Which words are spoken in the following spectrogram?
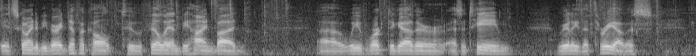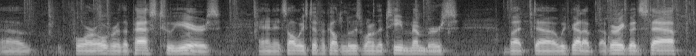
It's going to be very difficult to fill in behind Bud. Uh, we've worked together as a team, really the three of us, uh, for over the past two years and it's always difficult to lose one of the team members. But uh, we've got a, a, very good staff,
